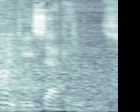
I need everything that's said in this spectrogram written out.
Twenty seconds.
